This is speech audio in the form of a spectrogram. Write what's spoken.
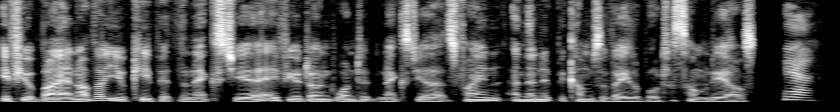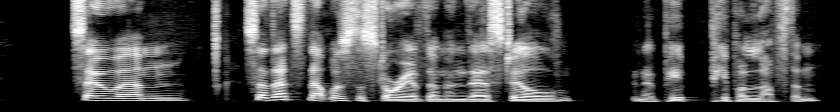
If you buy another, you keep it the next year. If you don't want it next year, that's fine, and then it becomes available to somebody else. Yeah. So um, so that's that was the story of them, and they're still, you know, pe- people love them.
